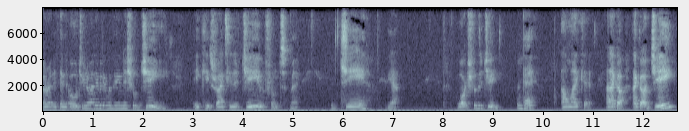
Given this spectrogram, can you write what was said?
or anything? Oh, do you know anybody with the initial G? He keeps writing a G in front of me. G. Yeah. Watch for the G. Okay. I like it. And I got I got G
